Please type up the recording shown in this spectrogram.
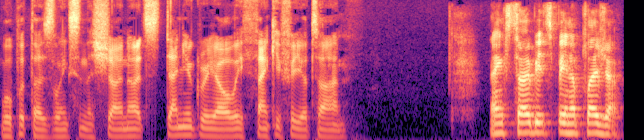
We'll put those links in the show notes. Daniel Grioli, thank you for your time. Thanks, Toby. It's been a pleasure.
